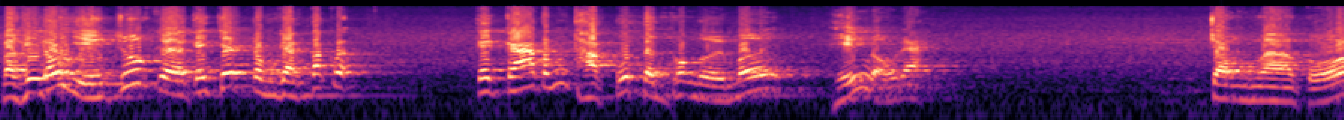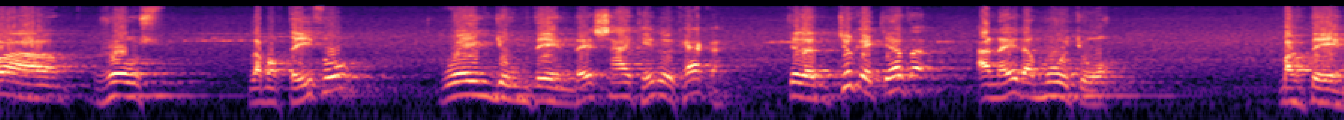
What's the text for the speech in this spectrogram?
Và khi đối diện trước à, cái chết trong gần tắc đó, cái cá tính thật của từng con người mới hiển lộ ra. Chồng à, của à, Rose là một tỷ phú quen dùng tiền để sai khiến người khác à. Cho nên trước khi chết á, anh ấy đã mua chuộc bằng tiền.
